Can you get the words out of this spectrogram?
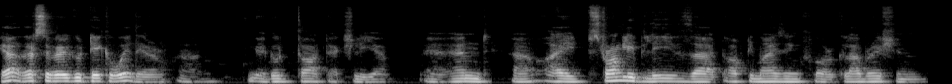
Yeah, that's a very good takeaway there. Um, a good thought, actually. Yeah, and uh, I strongly believe that optimizing for collaboration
